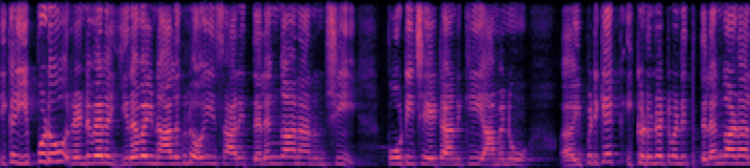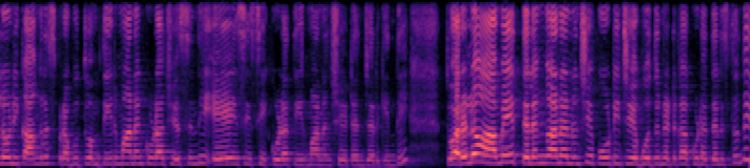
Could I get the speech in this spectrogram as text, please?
ఇక ఇప్పుడు రెండు వేల ఇరవై నాలుగులో ఈసారి తెలంగాణ నుంచి పోటీ చేయటానికి ఆమెను ఇప్పటికే ఇక్కడ ఉన్నటువంటి తెలంగాణలోని కాంగ్రెస్ ప్రభుత్వం తీర్మానం కూడా చేసింది ఏఐసిసి కూడా తీర్మానం చేయడం జరిగింది. త్వరలో ఆమె తెలంగాణ నుంచే పోటీ చేయబోతున్నట్టుగా కూడా తెలుస్తుంది.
